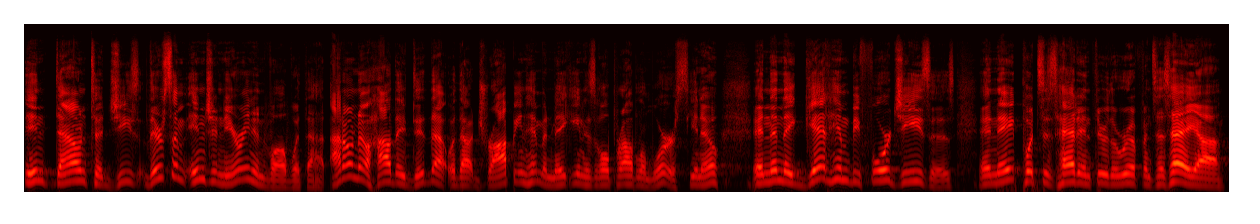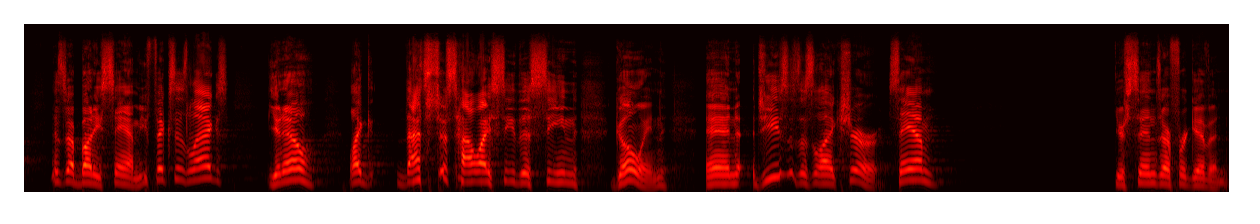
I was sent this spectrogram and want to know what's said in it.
in, down to Jesus. There's some engineering involved with that. I don't know how they did that without dropping him and making his whole problem worse, you know? And then they get him before Jesus, and Nate puts his head in through the roof and says, Hey, uh, this is our buddy Sam. You fix his legs? You know? Like, that's just how I see this scene going. And Jesus is like, Sure, Sam, your sins are forgiven.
